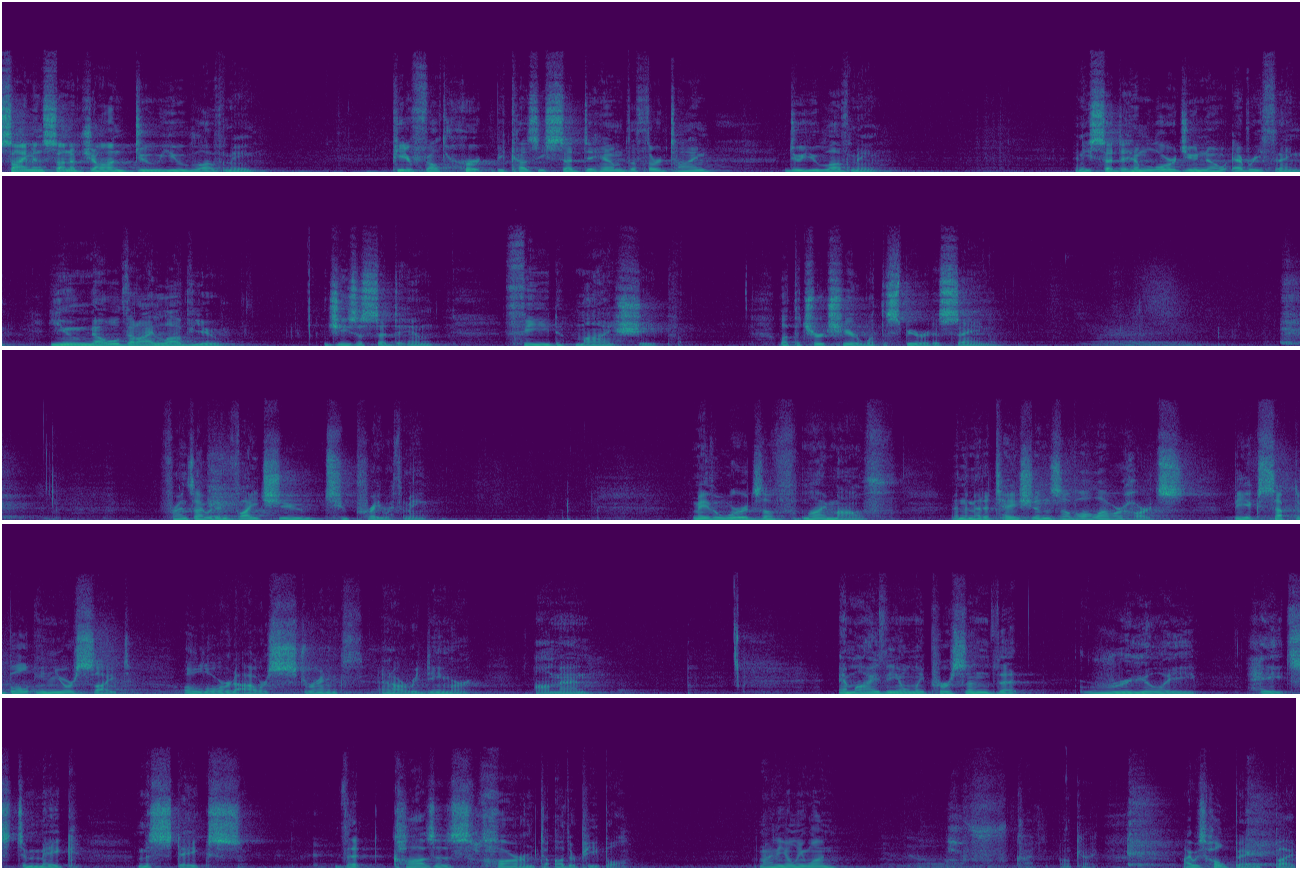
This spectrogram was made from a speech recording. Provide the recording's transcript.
Simon, son of John, do you love me? Peter felt hurt because he said to him the third time, Do you love me? And he said to him, Lord, you know everything. You know that I love you. Jesus said to him, Feed my sheep. Let the church hear what the Spirit is saying. Friends, I would invite you to pray with me. May the words of my mouth and the meditations of all our hearts be acceptable in your sight, O Lord, our strength and our Redeemer. Amen. Am I the only person that really hates to make mistakes that causes harm to other people. Am I the only one? Oh, good. Okay. I was hoping, but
